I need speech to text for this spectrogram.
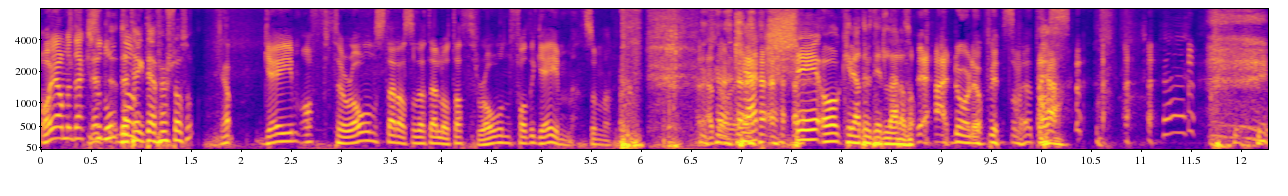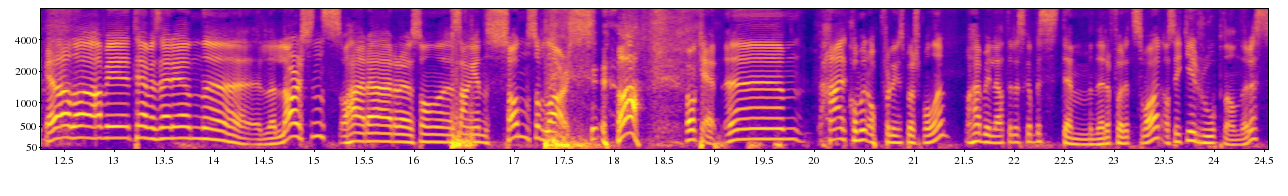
Oh, ja, men det er ikke så dumt, da. det det tenkte jeg først også. Game of Thrones. Der altså dette er låta 'Throne for the Game'. Som er. Catchy og kreativ tittel der, altså. Det er dårlig oppfinnsomhet, ass. ja, da har vi TV-serien uh, The Larsens, og her er uh, sånn, sangen 'Sons of Lars'. Ok, um, Her kommer oppfølgingsspørsmålet, og her vil jeg at dere skal bestemme dere for et svar. Altså ikke rop navnet deres,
